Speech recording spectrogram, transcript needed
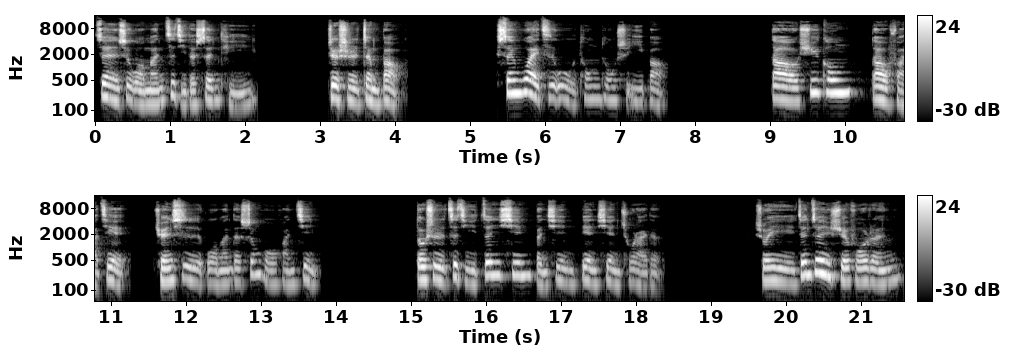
证是我们自己的身体，这是正报。身外之物，通通是依报。到虚空，到法界，全是我们的生活环境，都是自己真心本性变现出来的。所以，真正学佛人，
